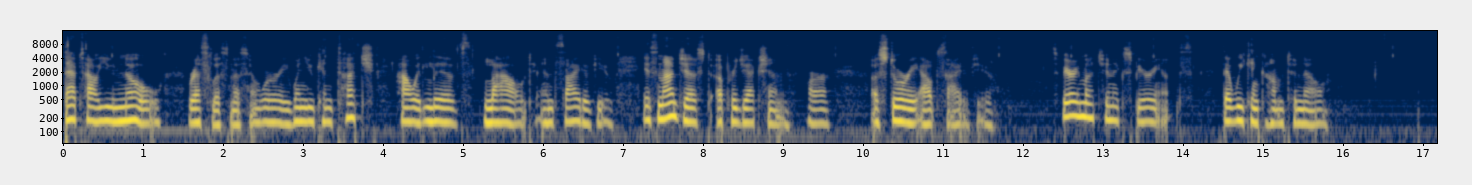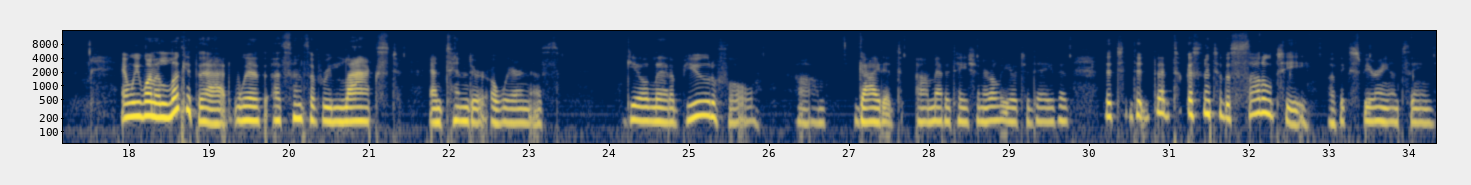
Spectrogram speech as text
That's how you know restlessness and worry, when you can touch how it lives loud inside of you. It's not just a projection or a story outside of you, it's very much an experience that we can come to know. And we want to look at that with a sense of relaxed and tender awareness. Gil led a beautiful um, guided uh, meditation earlier today that, that, that, that, took us into the subtlety of experiencing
